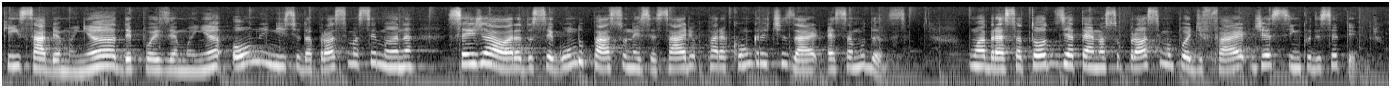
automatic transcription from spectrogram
Quem sabe amanhã, depois de amanhã ou no início da próxima semana seja a hora do segundo passo necessário para concretizar essa mudança. Um abraço a todos e até nosso próximo Podifar, dia 5 de setembro.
